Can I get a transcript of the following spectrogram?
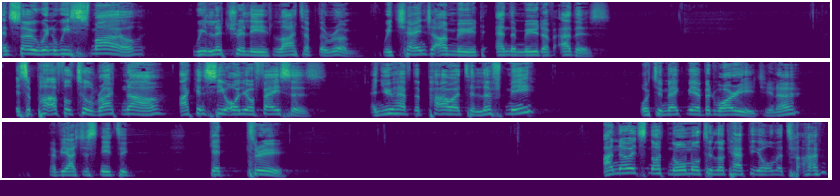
And so when we smile, we literally light up the room. We change our mood and the mood of others. It's a powerful tool. Right now, I can see all your faces, and you have the power to lift me or to make me a bit worried, you know? Maybe I just need to get through. I know it's not normal to look happy all the time.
